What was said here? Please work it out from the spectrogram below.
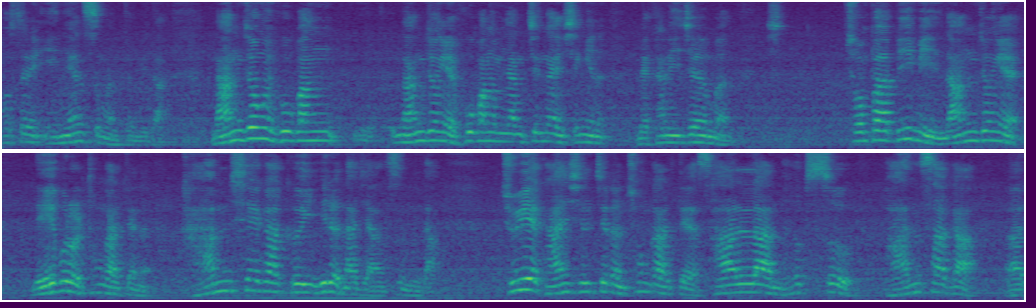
포스터의 인핸스먼트입니다. 낭종의 후방 낭종의 후방 음향 증강이 생기는 메커니즘은 초음파 빔이 낭종의 내부를 통과할 때는 감쇄가 거의 일어나지 않습니다. 주위의 간 실질은 총괄할 때 산란, 흡수, 반사가 어,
